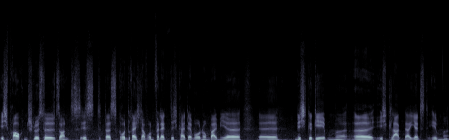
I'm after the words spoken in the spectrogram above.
ich brauche einen Schlüssel, sonst ist das Grundrecht auf Unverletzlichkeit der Wohnung bei mir äh, nicht gegeben. Äh, ich klage da jetzt im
